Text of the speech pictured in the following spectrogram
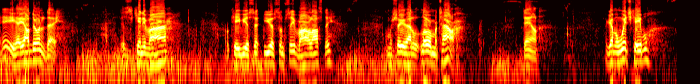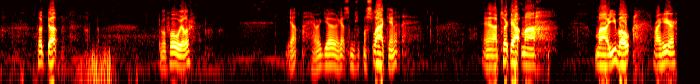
Hey, how y'all doing today? This is Kenny Viar, or KVS USMC Viarlocity. I'm to show you how to lower my tower down. I got my winch cable hooked up to my four-wheeler. Yep, there we go. I got some my slack in it. And I took out my my U-bolt right here.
